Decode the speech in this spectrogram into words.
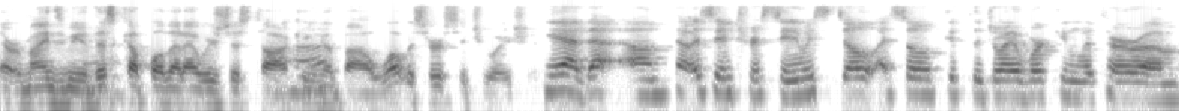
That reminds me of this couple that I was just talking uh-huh. about. What was her situation? Yeah, that um, that was interesting. We still, I still get the joy of working with her um,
